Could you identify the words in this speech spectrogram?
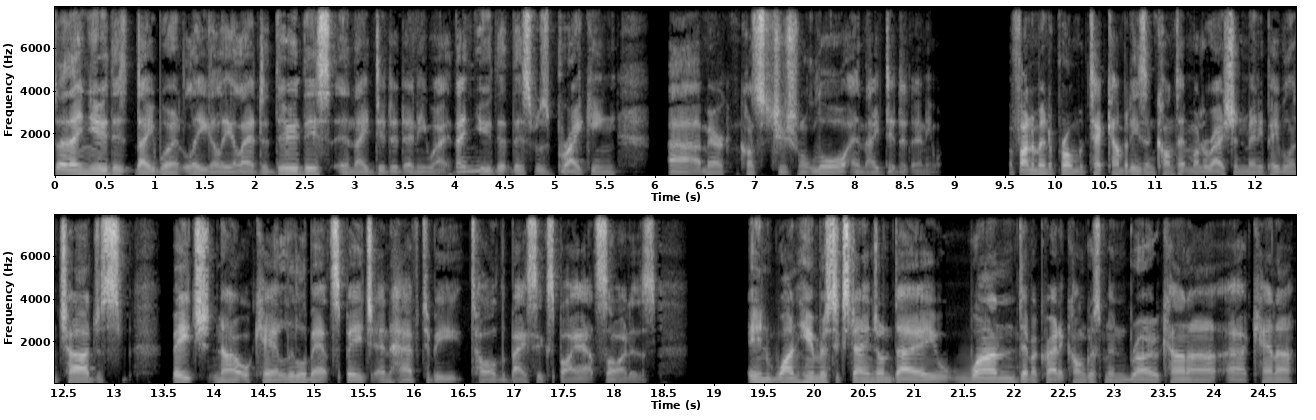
So they knew that they weren't legally allowed to do this, and they did it anyway. They knew that this was breaking uh, American constitutional law, and they did it anyway. A fundamental problem with tech companies and content moderation, many people in charge of speech know or care little about speech and have to be told the basics by outsiders. In one humorous exchange on day one, Democratic Congressman Ro Khanna, uh, Khanna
